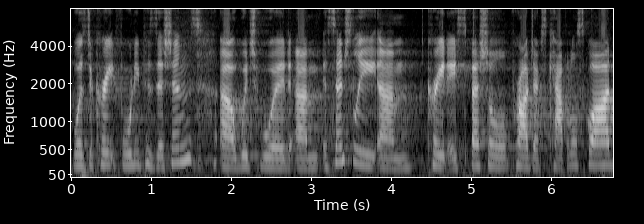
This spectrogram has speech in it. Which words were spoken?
was to create 40 positions, uh, which would um, essentially um, create a special projects capital squad.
